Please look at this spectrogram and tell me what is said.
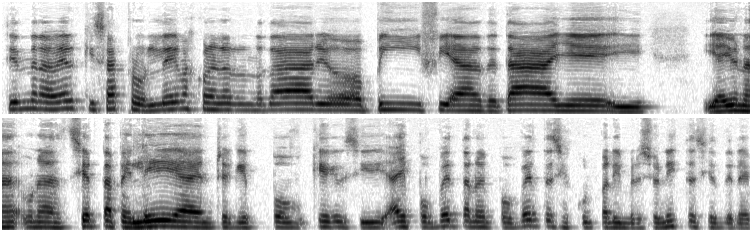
tienden a haber quizás problemas con el arrendatario, pifias, detalles y y hay una, una cierta pelea entre que, que, si hay postventa o no hay postventa, si es culpa del inversionista, si es de la,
